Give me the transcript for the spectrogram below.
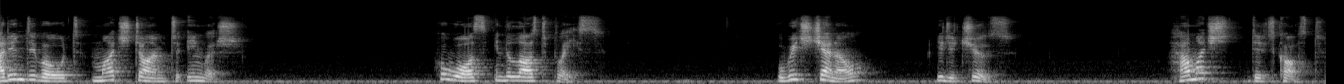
I didn't devote much time to English. Who was in the last place? Which channel did you choose? How much did it cost?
